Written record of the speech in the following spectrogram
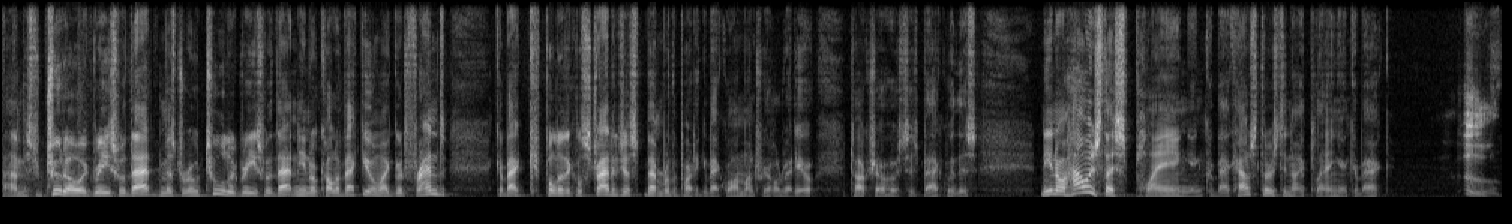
Uh, Mr. Trudeau agrees with that. Mr. O'Toole agrees with that. Nino Colavecchio, my good friend, Quebec political strategist, member of the Parti Québécois, Montreal radio talk show host, is back with us. Nino, how is this playing in Quebec? How's Thursday night playing in Quebec? Ooh,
